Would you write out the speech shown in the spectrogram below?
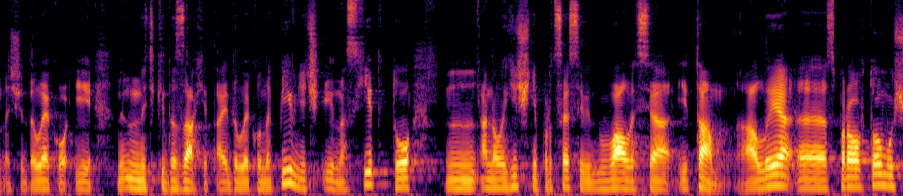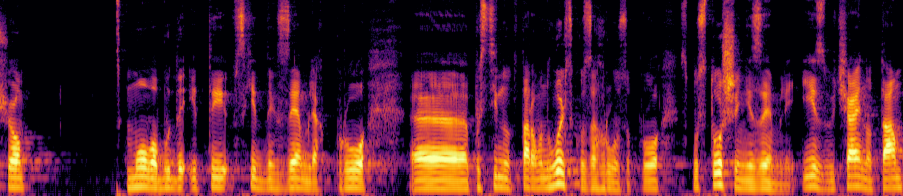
значить далеко і не- тільки на захід, а й далеко на північ і на схід, то аналогічні процеси відбувалися і там. Але е, справа в тому, що Мова буде йти в східних землях про е, постійну татаро-монгольську загрозу, про спустошені землі. І, звичайно, там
